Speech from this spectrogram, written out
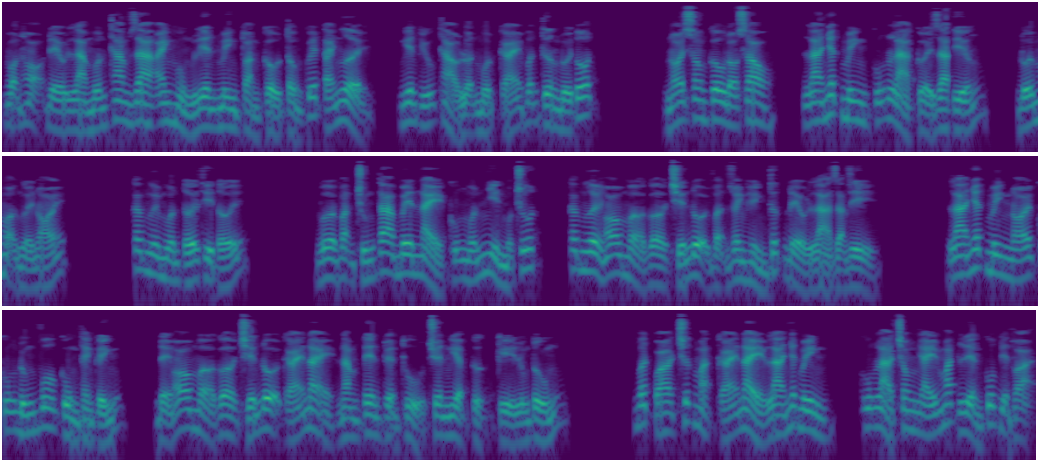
bọn họ đều là muốn tham gia anh hùng liên minh toàn cầu tổng quyết tái người, nghiên cứu thảo luận một cái vẫn tương đối tốt. Nói xong câu đó sau, la nhất minh cũng là cười ra tiếng, đối mọi người nói, các ngươi muốn tới thì tới vừa vặn chúng ta bên này cũng muốn nhìn một chút, các ngươi omg chiến đội vận doanh hình thức đều là dạng gì? La nhất minh nói cũng đúng vô cùng thành kính, để omg chiến đội cái này nằm tên tuyển thủ chuyên nghiệp cực kỳ lúng túng. Bất quá trước mặt cái này la nhất minh, cũng là trong nháy mắt liền cúp điện thoại.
